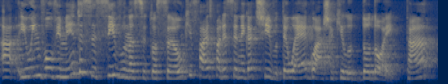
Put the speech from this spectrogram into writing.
a, e o envolvimento excessivo na situação que faz parecer negativo. Teu ego acha aquilo dodói, tá?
